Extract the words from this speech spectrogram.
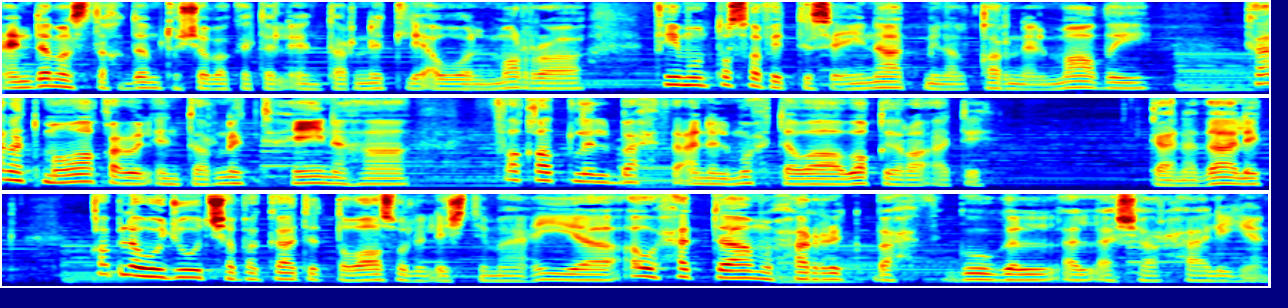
عندما استخدمت شبكة الإنترنت لأول مرة في منتصف التسعينات من القرن الماضي، كانت مواقع الإنترنت حينها فقط للبحث عن المحتوى وقراءته. كان ذلك قبل وجود شبكات التواصل الاجتماعية أو حتى محرك بحث جوجل الأشهر حالياً.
